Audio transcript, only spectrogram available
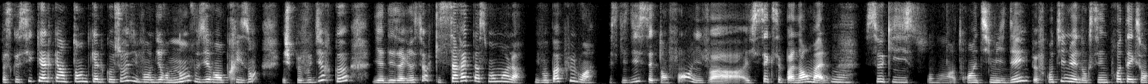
Parce que si quelqu'un tente quelque chose, ils vont dire non, vous irez en prison. Et je peux vous dire qu'il y a des agresseurs qui s'arrêtent à ce moment-là. Ils vont pas plus loin. Parce qu'ils se disent, cet enfant, il, va... il sait que c'est pas normal. Ceux qui sont trop intimidés, ils peuvent continuer. Donc c'est une protection.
